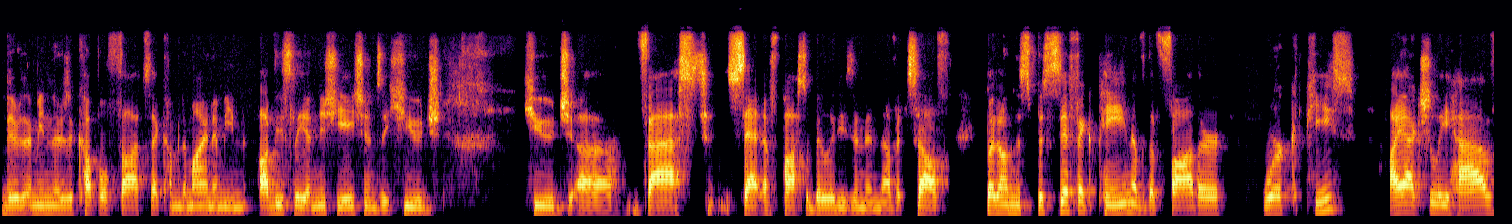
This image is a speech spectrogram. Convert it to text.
there's i mean there's a couple thoughts that come to mind i mean obviously initiation is a huge huge uh, vast set of possibilities in and of itself but on the specific pain of the father work piece i actually have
